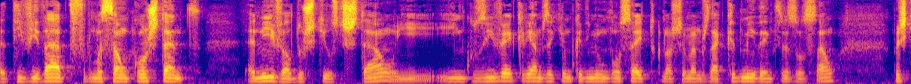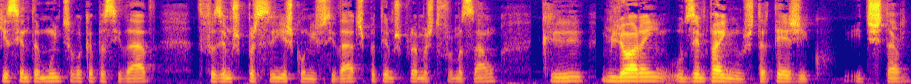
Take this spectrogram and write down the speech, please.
atividade de formação constante a nível dos skills de gestão e, e inclusive criamos aqui um bocadinho um conceito que nós chamamos da Academia da Internacionalização, mas que assenta muito sobre a capacidade de fazermos parcerias com universidades para termos programas de formação que melhorem o desempenho estratégico e de gestão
